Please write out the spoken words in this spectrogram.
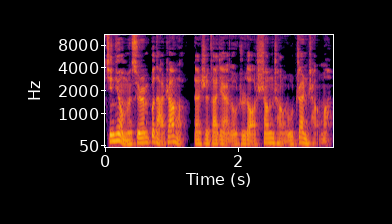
今天我们虽然不打仗了，但是大家也都知道，商场如战场嘛。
